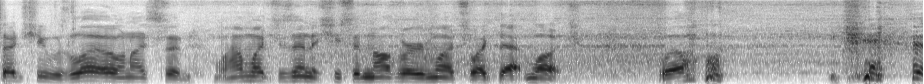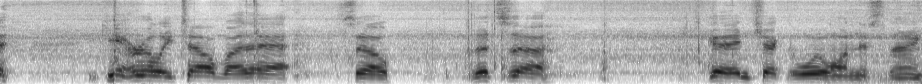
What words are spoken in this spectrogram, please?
Said she was low, and I said, well, how much is in it? She said, not very much, like that much. Well, you can't, you can't really tell by that. So, let's uh, go ahead and check the oil on this thing.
